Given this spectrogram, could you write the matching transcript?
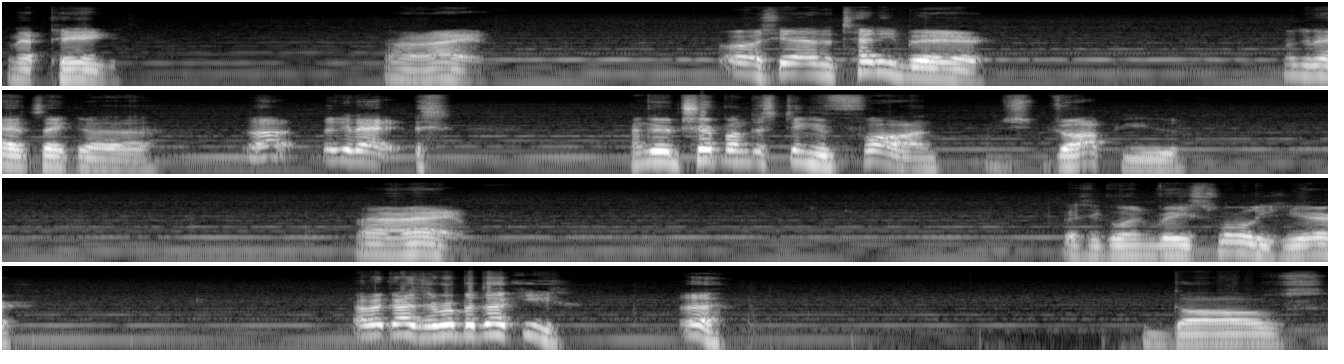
And that pig. Alright. Oh, she had a teddy bear. Look at that. It's like a. Oh, look at that. I'm gonna trip on this thing and fall and just drop you. Alright. Guess you're going very slowly here. Oh my god, it's a rubber ducky! Ugh. Dolls.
